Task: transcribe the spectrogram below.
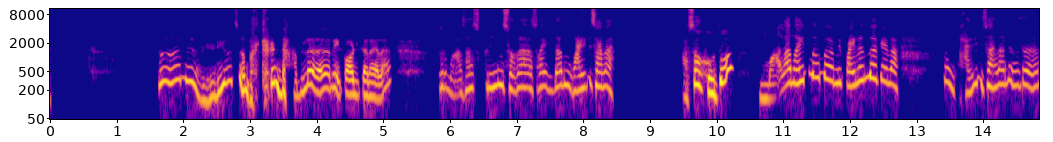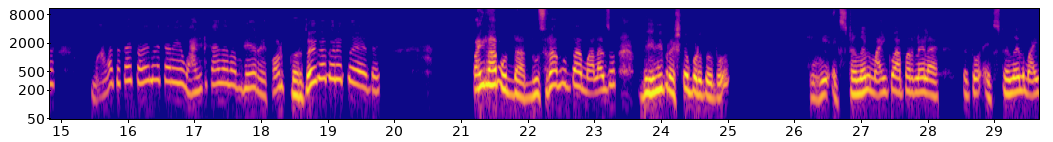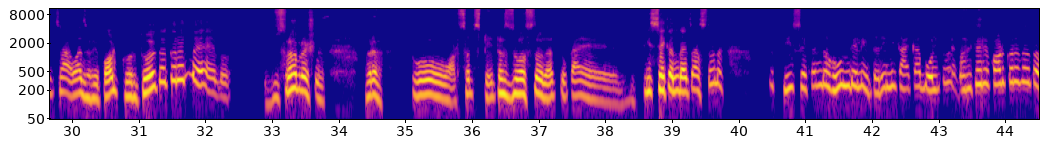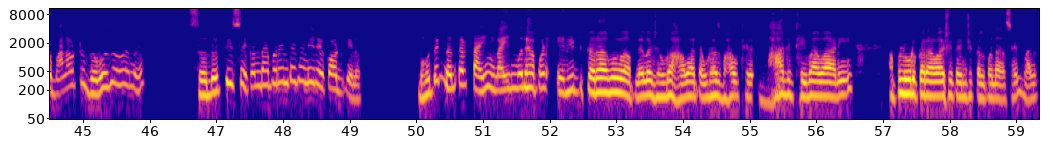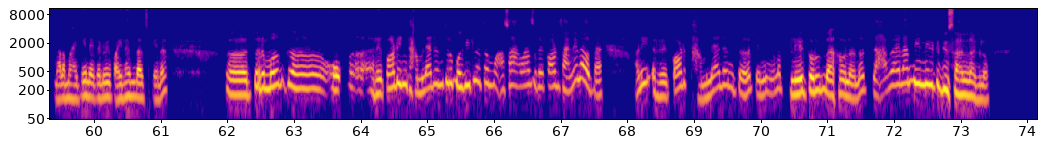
तर मी व्हिडिओचं बटन दाबलं रेकॉर्ड करायला. तर माझा स्क्रीन सगळा असा एकदम व्हाईट झाला. असा होतो? मला माहीत नव्हतं. मी पहिल्यांदा केला. तो व्हाईट झाल्यानंतर मला तर काय कळेना का रे? व्हाईट काय झालं? म्हणजे रेकॉर्ड करतोय का करत नाही ते? पहिला मुद्दा दुसरा मुद्दा मला जो नेहमी प्रश्न पडतो तो की मी एक्सटर्नल माईक वापरलेला आहे तर तो एक्सटर्नल माईकचा आवाज रेकॉर्ड करतोय का करत नाही तो? दुसरा प्रश्न. बरं तो व्हॉट्सअप स्टेटस जो असतो ना तो काय तीस सेकंदाचा असतो ना? तीस सेकंद होऊन गेली तरी मी काय काय बोलतोय? तरी ते रेकॉर्ड करत होतं. मला वाटतं जवळजवळ ना सदतीस सेकंदापर्यंत त्यांनी रेकॉर्ड केलं. बहुतेक नंतर टाइम लाईन मध्ये आपण एडिट करावं आपल्याला जेवढा हवा तेवढाच भाव ठे भाग ठेवावा आणि अपलोड करावा अशी त्यांची कल्पना असेल. मला मला माहिती नाही कारण मी पहिल्यांदाच केलं. तर मग रेकॉर्डिंग थांबल्यानंतर बघितलं तर माझा आवाज रेकॉर्ड झालेला होता. आणि रेकॉर्ड थांबल्यानंतर त्यांनी मला प्ले करून दाखवलं ना त्यावेळेला मी नीट दिसायला लागलो.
